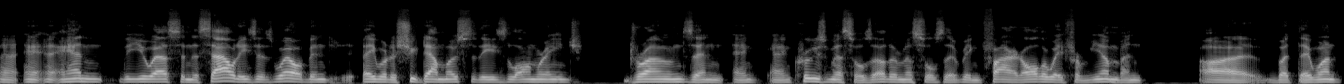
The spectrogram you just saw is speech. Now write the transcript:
uh, and the U.S. and the Saudis as well have been able to shoot down most of these long range drones and, and, and cruise missiles, other missiles that are being fired all the way from Yemen. Uh, but they want,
